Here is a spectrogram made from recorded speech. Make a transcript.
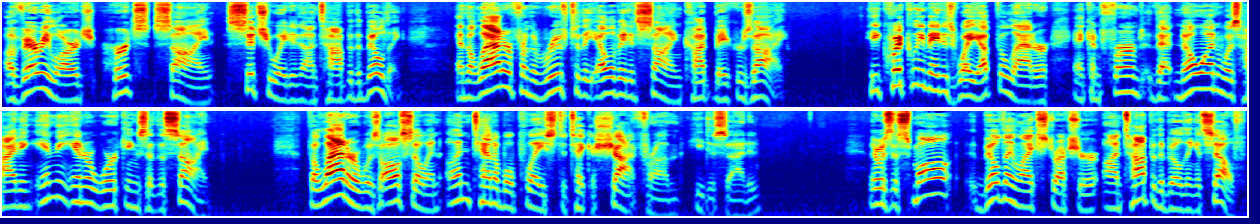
a very large Hertz sign situated on top of the building, and the ladder from the roof to the elevated sign caught Baker's eye. He quickly made his way up the ladder and confirmed that no one was hiding in the inner workings of the sign. The ladder was also an untenable place to take a shot from, he decided. There was a small building like structure on top of the building itself,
